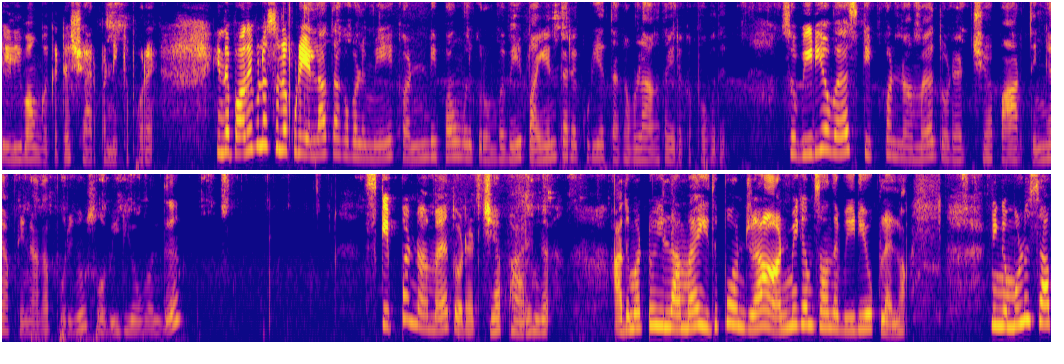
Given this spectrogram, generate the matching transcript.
தெளிவாக உங்ககிட்ட ஷேர் பண்ணிக்க போகிறேன் இந்த பதிவில் சொல்லக்கூடிய எல்லா தகவலுமே கண்டிப்பாக உங்களுக்கு ரொம்பவே பயன் தரக்கூடிய தகவலாக தான் இருக்க போகுது. ஸோ வீடியோவை ஸ்கிப் பண்ணாமல் தொடர்ச்சியாக பார்த்தீங்க அப்படின்னா தான் புரியும். ஸோ வீடியோ வந்து ஸ்கிப் பண்ணாமல் தொடர்ச்சியாக பாருங்கள் அது மட்டும் இல்லாமல் இது போன்ற ஆன்மீகம் சார்ந்த வீடியோக்களெல்லாம் நீங்கள் முழுசாக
